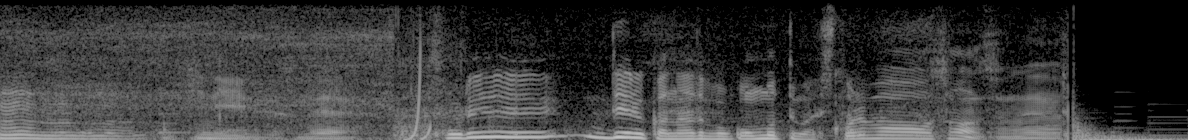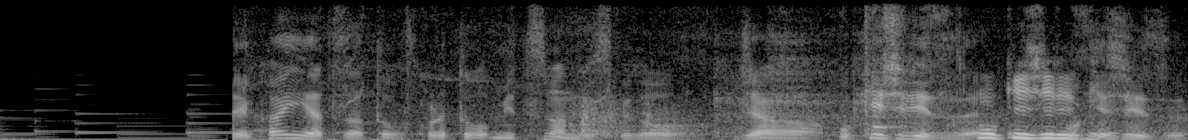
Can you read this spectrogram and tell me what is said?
気に入りですね。それ出るかなと僕思ってました。これもそうなんですよね。でかいやつだとこれと3つなんですけどじゃあ大きいシリーズで。大きいシリーズ大きいシリーズ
